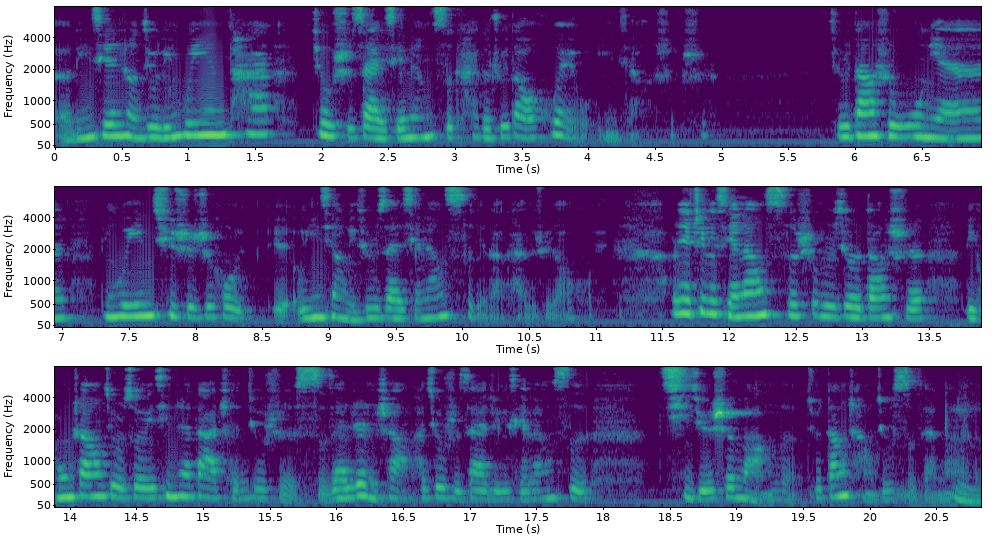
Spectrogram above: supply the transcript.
呃林先生就林徽因，他就是在贤良寺开的追悼会，我印象是不是？就是当时五五年林徽因去世之后，呃我印象里就是在贤良寺给他开的追悼会，而且这个贤良寺是不是就是当时李鸿章就是作为钦差大臣，就是死在任上，他就是在这个贤良寺气绝身亡的，就当场就死在那儿了。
